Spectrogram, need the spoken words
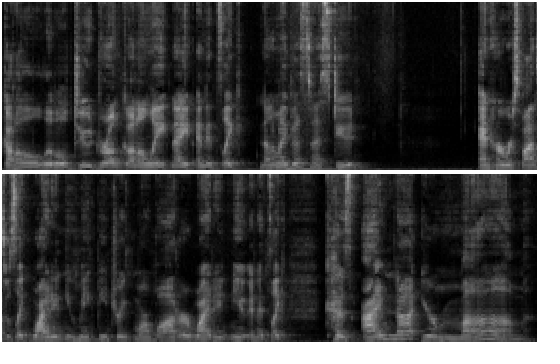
got a little too drunk on a late night and it's like none of my business, dude. And her response was like, "Why didn't you make me drink more water? Why didn't you?" And it's like, "Cuz I'm not your mom."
